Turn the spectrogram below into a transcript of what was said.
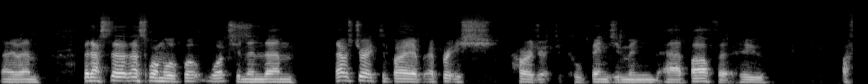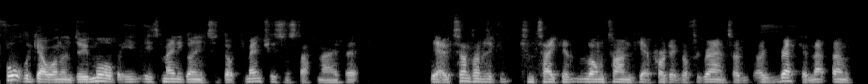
So, um, but that's the, that's one we're watching, and um, that was directed by a, a British horror director called Benjamin uh, Barfoot, who I thought would go on and do more, but he, he's mainly gone into documentaries and stuff now. But yeah, sometimes it can, can take a long time to get a project off the ground. So I reckon that done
